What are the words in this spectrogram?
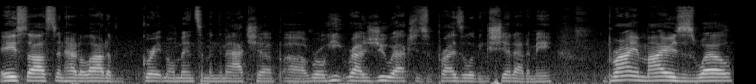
Ace Austin had a lot of great momentum in the matchup. Uh, Rohit Raju actually surprised the living shit out of me. Brian Myers as well.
